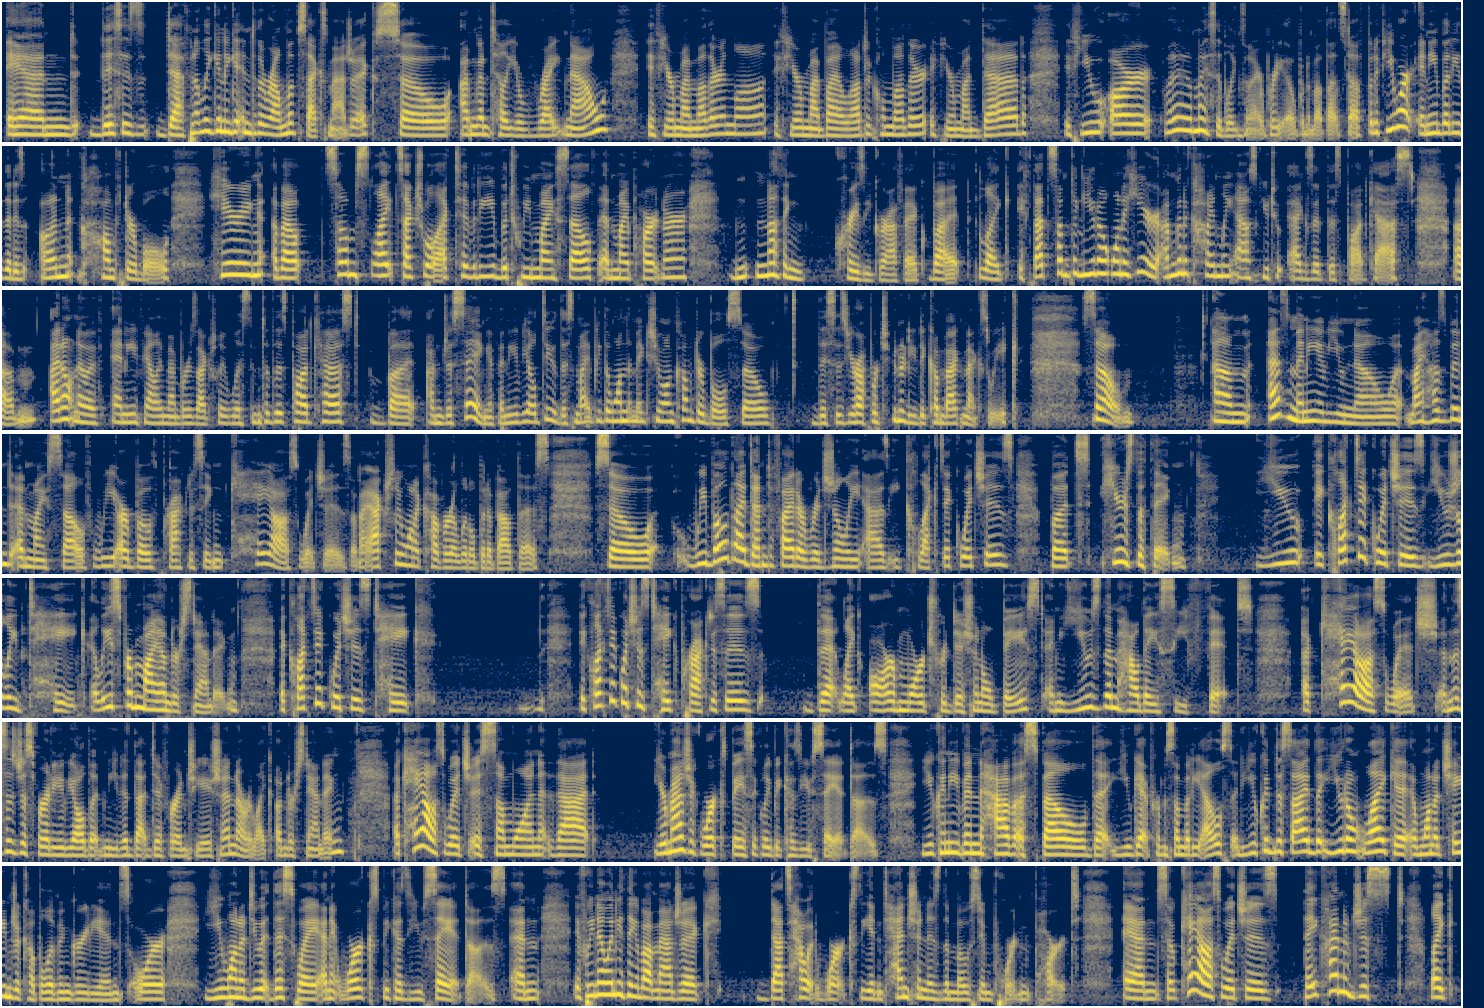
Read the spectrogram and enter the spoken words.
And this is definitely going to get into the realm of sex magic. So I'm going to tell you right now if you're my mother in law, if you're my biological mother, if you're my dad, if you are, well, my siblings and I are pretty open about that stuff. But if you are anybody that is uncomfortable hearing about some slight sexual activity between myself and my partner, n- nothing crazy graphic, but like if that's something you don't want to hear, I'm going to kindly ask you to exit this podcast. Um, I don't know if any family members actually listen to this podcast, but I'm just saying if any of y'all do, this might be the one that makes you uncomfortable. So this is your opportunity to come back next week. So, um, as many of you know, my husband and myself, we are both practicing chaos witches, and I actually want to cover a little bit about this. So, we both identified originally as eclectic witches, but here's the thing you eclectic witches usually take at least from my understanding eclectic witches take eclectic witches take practices that like are more traditional based and use them how they see fit. A chaos witch, and this is just for any of y'all that needed that differentiation or like understanding. A chaos witch is someone that your magic works basically because you say it does. You can even have a spell that you get from somebody else, and you can decide that you don't like it and want to change a couple of ingredients, or you want to do it this way, and it works because you say it does. And if we know anything about magic, that's how it works. The intention is the most important part. And so chaos witches, they kind of just like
